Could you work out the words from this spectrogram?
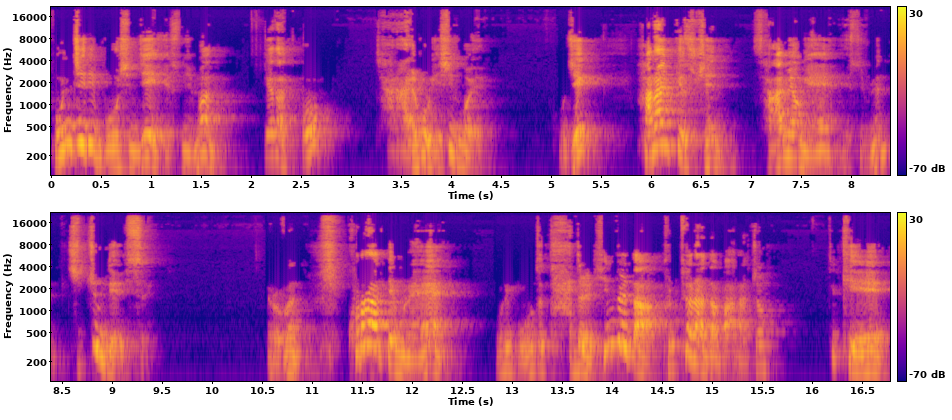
본질이 무엇인지 예수님은 깨닫고 잘 알고 계신 거예요. 오직 하나님께 주신 사명에 예수님은 집중되어 있어요. 여러분, 코로나 때문에 우리 모두 다들 힘들다, 불편하다 말하죠. 특히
